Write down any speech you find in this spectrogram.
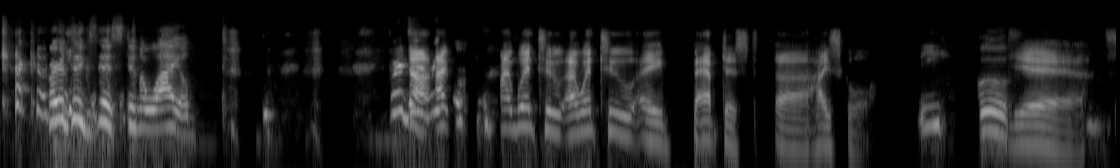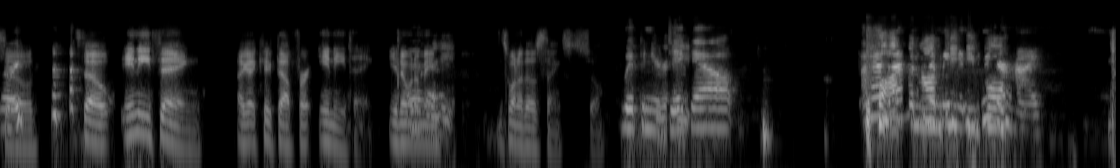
got birds exist in the wild Birds No, I- I went to I went to a Baptist uh, high school. Oof. Yeah. So so anything. I got kicked out for anything. You know what I mean? It's one of those things. So Whipping your dick out. I had that happen on to me in junior high.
